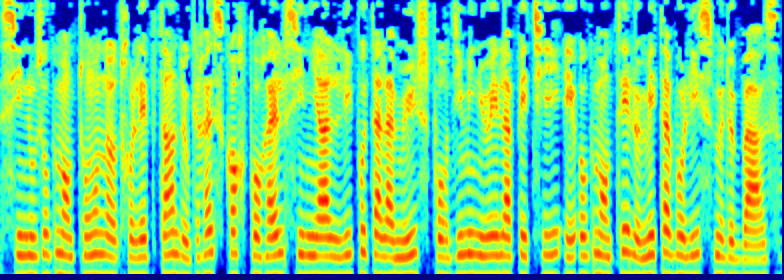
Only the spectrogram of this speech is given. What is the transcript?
Si nous augmentons notre leptin de graisse corporelle signale l'hypothalamus pour diminuer l'appétit et augmenter le métabolisme de base.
